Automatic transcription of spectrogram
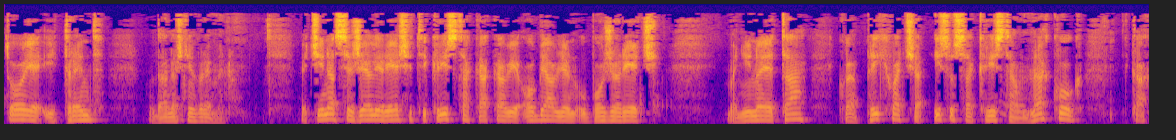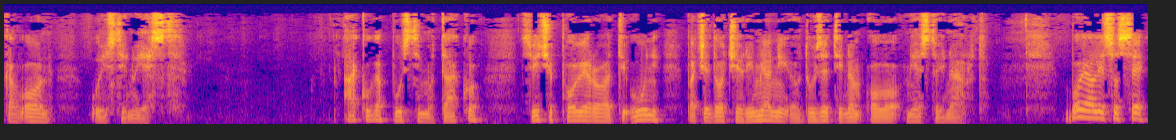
To je i trend u današnjem vremenu. Većina se želi riješiti Krista kakav je objavljen u Božoj riječi. Manjina je ta koja prihvaća Isusa Krista onakvog kakav on uistinu jest. Ako ga pustimo tako, svi će povjerovati u nj, pa će doći Rimljani i oduzeti nam ovo mjesto i narod. Bojali su se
